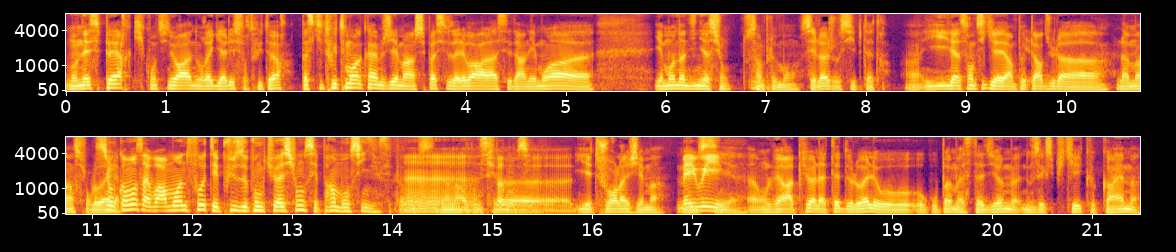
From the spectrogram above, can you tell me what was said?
On espère qu'il continuera à nous régaler sur Twitter parce qu'il tweet moins quand même, JM. Je sais pas si vous allez voir là ces derniers mois. euh, il y a moins d'indignation, tout simplement. C'est l'âge aussi, peut-être. hein. Il a senti qu'il avait un peu perdu la, la main sur l'OL. Si on commence à avoir moins de fautes et plus de ponctuation, c'est pas un bon signe. C'est pas bon signe. Non, non, donc, c'est pas bon signe. il est toujours là, Gemma. Mais oui. si, euh, on le verra plus à la tête de l'OL et au, au Groupama Stadium nous expliquer que quand même,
